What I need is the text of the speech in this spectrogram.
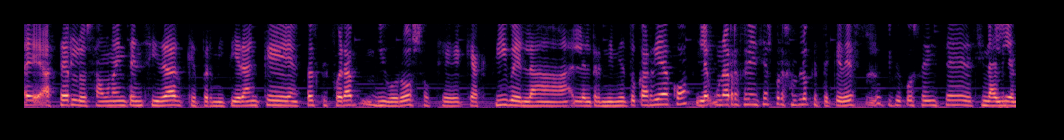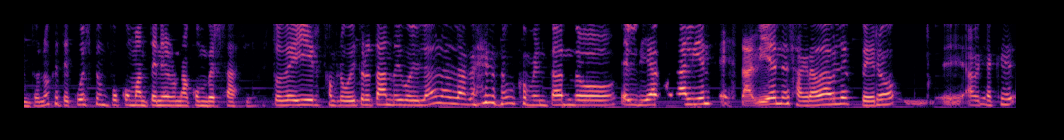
eh, hacerlos a una intensidad que permitieran que, ¿sabes? que fuera vigoroso, que, que active la, el rendimiento cardíaco. Y unas referencias, por ejemplo, que te quedes, lo típico se dice, sin aliento, ¿no? Que te cueste un poco mantener una conversación. Esto de ir, por ejemplo, voy trotando y voy bla, bla, bla, comentando el día con alguien, está bien, es agradable, pero eh, habría que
